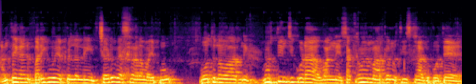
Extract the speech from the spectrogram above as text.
అంతేగాని బడికి పోయే పిల్లల్ని చెడు వ్యసనాల వైపు పోతున్న వారిని గుర్తించి కూడా వాళ్ళని సక్రమ మార్గంలో తీసుకురాకపోతే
